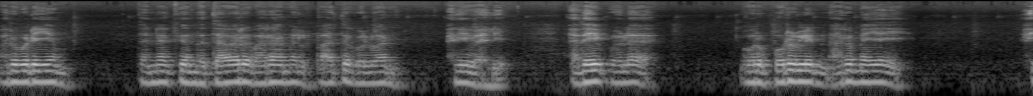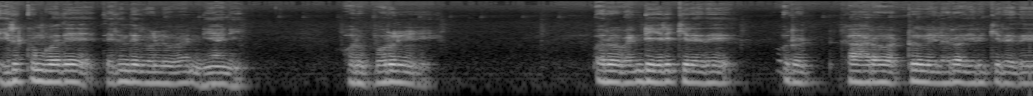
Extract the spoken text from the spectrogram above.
மறுபடியும் தனக்கு அந்த தவறு வராமல் பார்த்து கொள்வான் அறிவாளி. அதே போல் ஒரு பொருளின் அருமையை இருக்கும்போதே தெரிந்து கொள்ளுவன் ஞானி. ஒரு பொருள் ஒரு வண்டி இருக்கிறது ஒரு காரோ டூ வீலரோ இருக்கிறது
